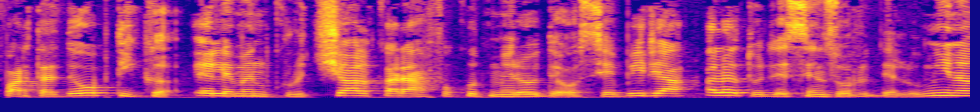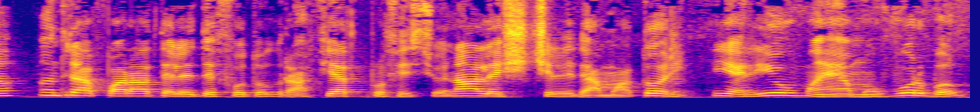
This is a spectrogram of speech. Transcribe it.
partea de optică, element crucial care a făcut mereu deosebirea, alături de senzorul de lumină, între aparatele de fotografiat profesionale și cele de amatori. Iar eu mai am o vorbă,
